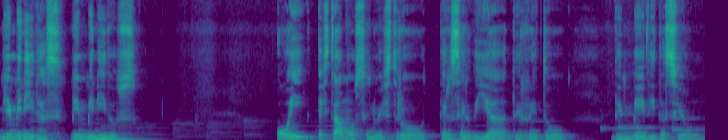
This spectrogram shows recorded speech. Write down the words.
Bienvenidas, bienvenidos. Hoy estamos en nuestro tercer día de reto de meditación.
